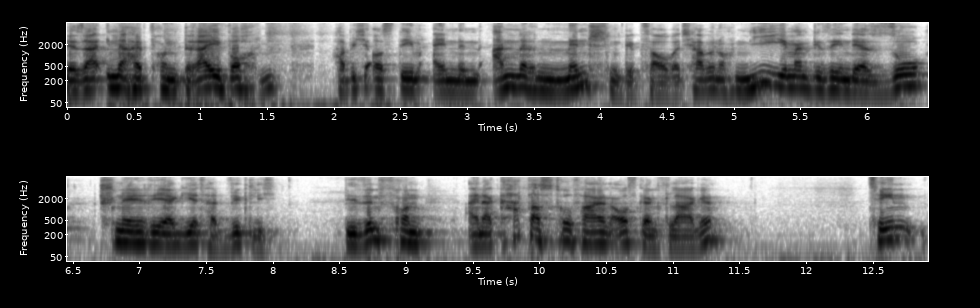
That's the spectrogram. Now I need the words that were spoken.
Der sah innerhalb von drei Wochen, habe ich aus dem einen anderen Menschen gezaubert. Ich habe noch nie jemand gesehen, der so schnell reagiert hat, wirklich. Wir sind von einer katastrophalen Ausgangslage zehn,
